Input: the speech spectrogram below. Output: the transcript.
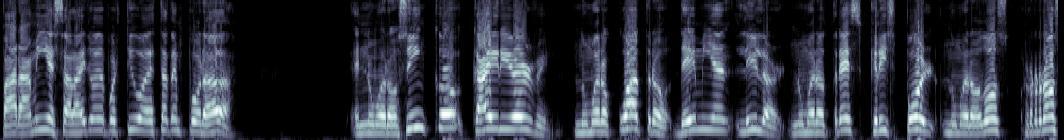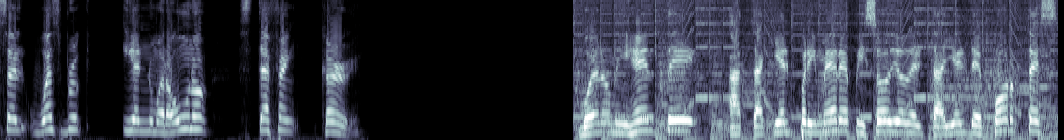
para mí el salario deportivo de esta temporada. El número 5, Kyrie Irving. Número 4, Damian Lillard. Número 3, Chris Paul. Número 2, Russell Westbrook. Y el número 1, Stephen Curry. Bueno, mi gente, hasta aquí el primer episodio del Taller Deportes,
